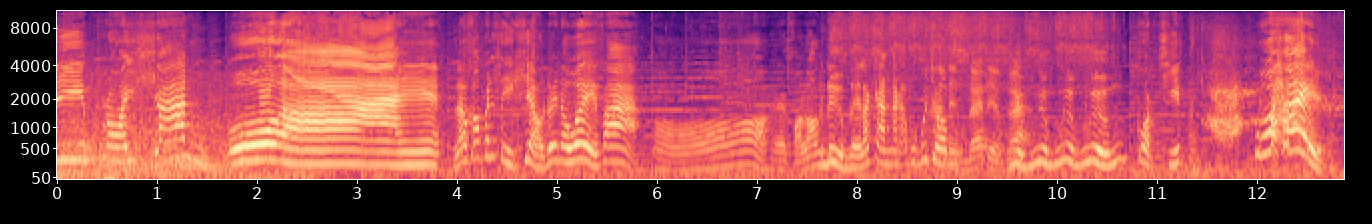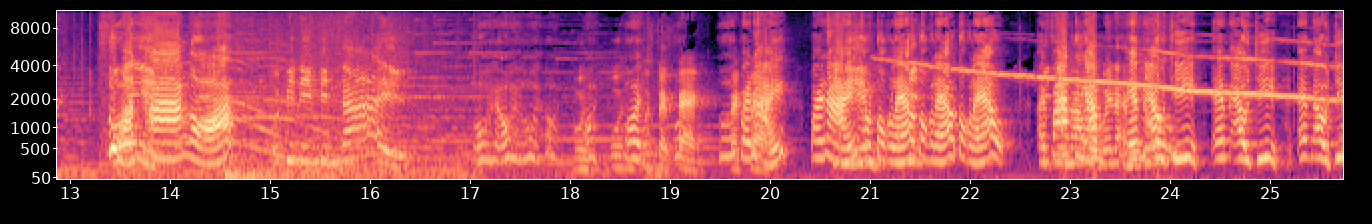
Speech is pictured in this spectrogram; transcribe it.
ดีมพรอยชั่นโอ้ยแล้วเขาเป็นสีเขียวด้วยนะเว้ยฟ้าอ๋อเดี๋ยว ขอลองดื่มเลยแล้วกันนะครับคุณผู้ชมดื่มด้วยดื่มหด้วงึยมหงึมหงึมหงึมกดชิปว้ายสวนเฮ้ยทางเหรอโอ้ยพี่ดีมบินได้โอ้ยโอ้ยโอ้ยโอ้ยโอ้ยโอ้ยโอ้ยแปลกๆเฮ้ยแปลกๆไปไหนไปไหนพี่ดีมเอาตกแล้วพี่ตกแล้วตกแล้วไอ้พี่ป้าดีมเตรียมเอาไปไหนไม่รู้ MLG MLG MLG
